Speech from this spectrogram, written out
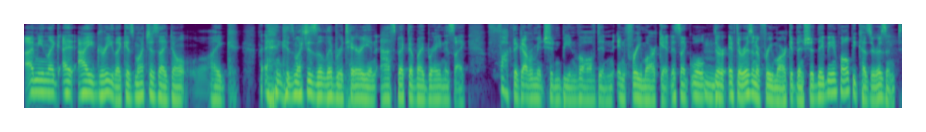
I mean, like, I, I agree. Like, as much as I don't like, as much as the libertarian aspect of my brain is like, fuck, the government shouldn't be involved in, in free market. It's like, well, mm. there, if there isn't a free market, then should they be involved? Because there isn't.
